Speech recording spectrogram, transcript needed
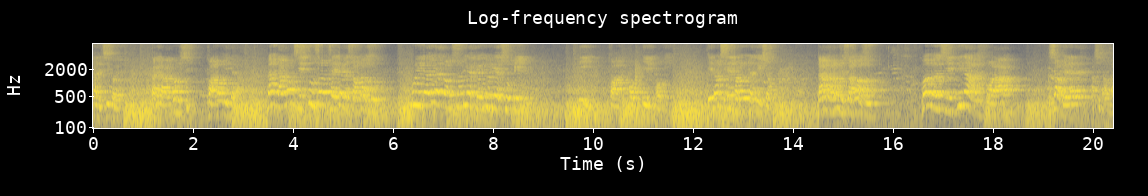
遐日七会，逐个人拢是传福音的人。咱人拢是著所册卷的宣教师，为了你的同事、你的朋友、你的厝边，你传福音互伊，拢是你传福音的对象。人人拢是宣教师，无论是囡仔还是大人，少年的还是老人，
